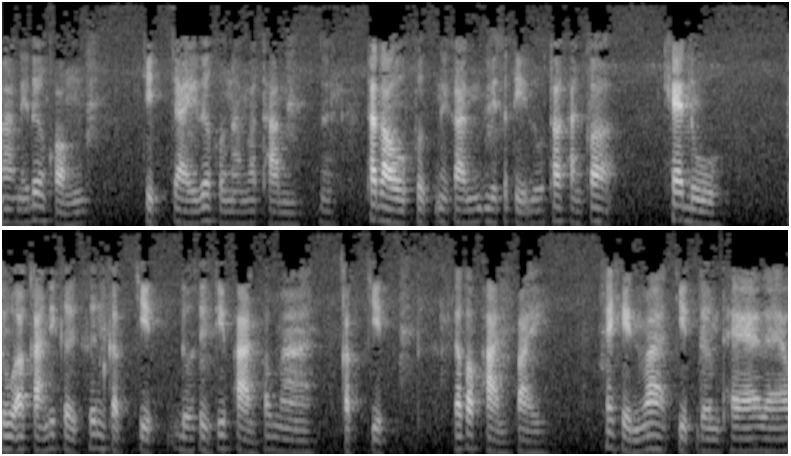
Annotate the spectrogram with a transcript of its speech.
มากในเรื่องของ จิตใจเรื่องของนามธรรมนะถ้าเราฝึกในการมีสติรู้เท่าทันก็แค่ดูดูอาการที่เกิดขึ้นกับจิต ดูสิ่งที่ผ่านเข้ามากับจิต แล้วก็ผ่านไป ให้เห็นว่าจิตเดิมแท้แล้ว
